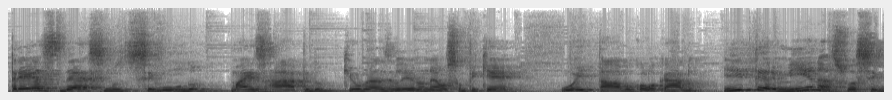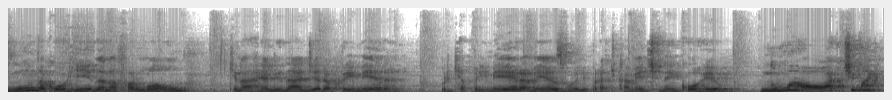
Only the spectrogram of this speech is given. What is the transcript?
três décimos de segundo mais rápido que o brasileiro Nelson Piquet, o oitavo colocado. E termina sua segunda corrida na Fórmula 1 que na realidade era a primeira, porque a primeira mesmo ele praticamente nem correu, numa ótima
